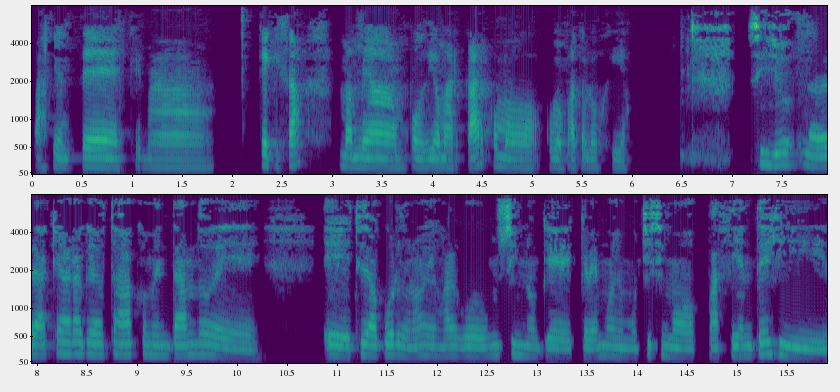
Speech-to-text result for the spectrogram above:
pacientes que más, que quizás más me han podido marcar como, como patología. Sí, yo la verdad es que ahora que lo estabas comentando, eh, eh, estoy de acuerdo, ¿no? Es algo, un signo que, que vemos en muchísimos pacientes y,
